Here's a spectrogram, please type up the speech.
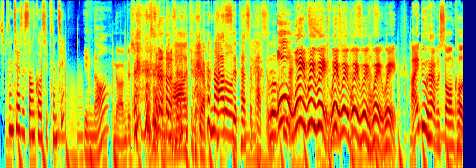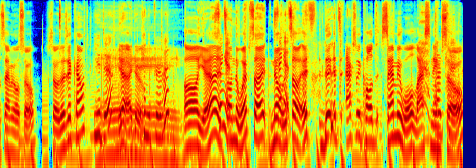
10cm has a song called 10cm? 있나? No, I'm just. 아, 진짜 나도- 패스, 패스, 패스. We'll come Oh back. wait, wait, wait, wait, wait, wait, wait, wait, wait. I do have a song called Samuel So. So does it count? You do? Yeah, I do. Can you prove it? Oh yeah, Sing it's it. on the website. No, Sing it's it. uh, it's th- it's actually called Samuel, last name So.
